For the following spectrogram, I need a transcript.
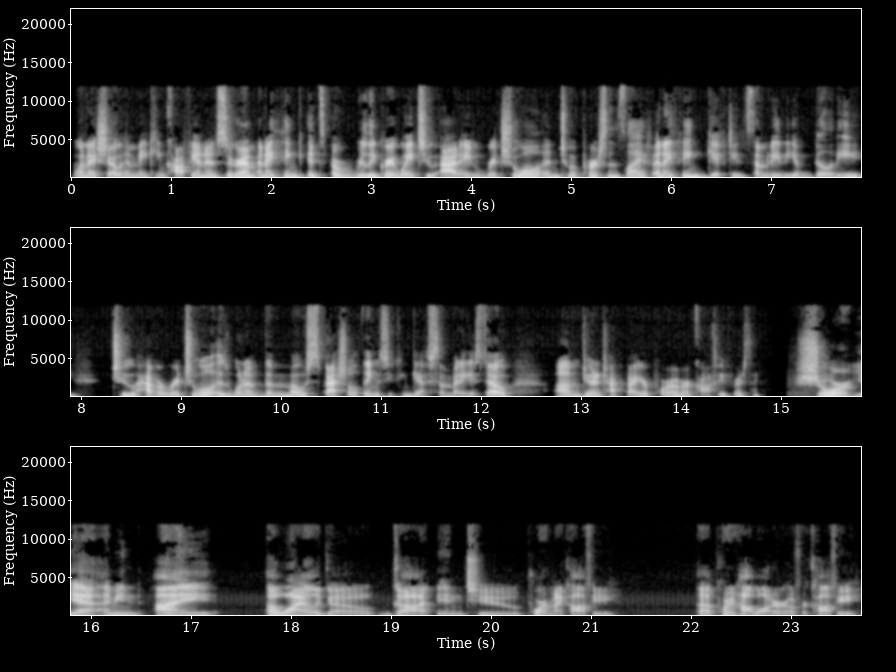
When I show him making coffee on Instagram. And I think it's a really great way to add a ritual into a person's life. And I think gifting somebody the ability to have a ritual is one of the most special things you can gift somebody. So, um, do you want to talk about your pour over coffee for a second? Sure. Yeah. I mean, I a while ago got into pouring my coffee, uh, pouring hot water over coffee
